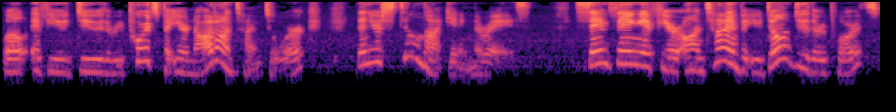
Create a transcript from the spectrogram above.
Well, if you do the reports but you're not on time to work, then you're still not getting the raise. Same thing if you're on time but you don't do the reports,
